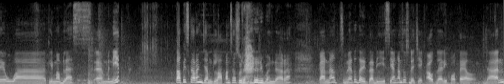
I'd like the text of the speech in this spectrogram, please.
lewat 15 eh, menit. Tapi sekarang jam 8 saya sudah ada di bandara. Karena sebenarnya tuh dari tadi siang kan saya sudah check out dari hotel dan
